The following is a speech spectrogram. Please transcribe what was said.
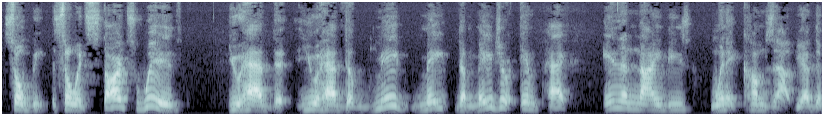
So be, so it starts with you have the you have the big ma- the major impact in the 90s when it comes out. You have the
